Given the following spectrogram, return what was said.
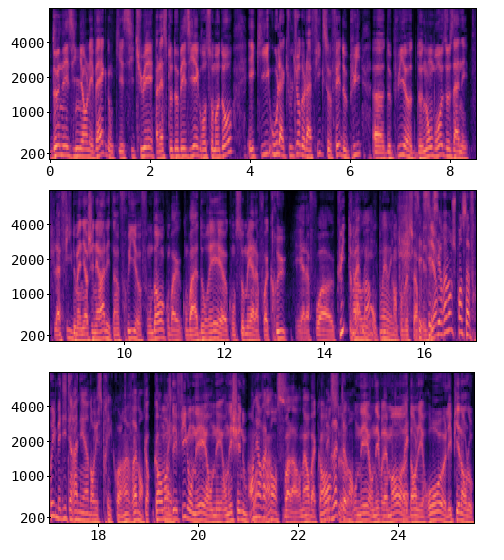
de Nézignan-l'Évêque, donc qui est situé à l'est de Béziers grosso modo, et qui où la culture de la figue se fait depuis euh, depuis euh, de nombreuses années. La figue de manière générale est un fruit euh, fondant qu'on va qu'on va adorer euh, consommer à la fois cru et à la fois cuite ah même oui. hein, on peut, oui, oui. quand on veut se faire plaisir. C'est vraiment je pense un fruit méditerranéen dans l'esprit quoi, hein, vraiment. Quand, quand, on mange des figues, on est on est on est chez nous. On quoi, est en hein. vacances. Voilà, on est en vacances. Exactement. on est on est vraiment Ouais. dans les roues, les pieds dans l'eau.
